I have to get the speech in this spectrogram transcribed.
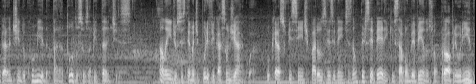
garantindo comida para todos seus habitantes além de um sistema de purificação de água, o que era suficiente para os residentes não perceberem que estavam bebendo sua própria urina.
